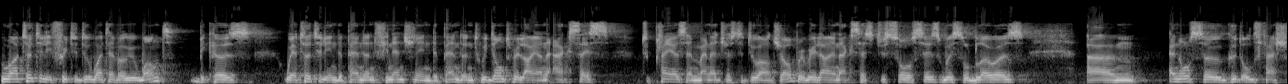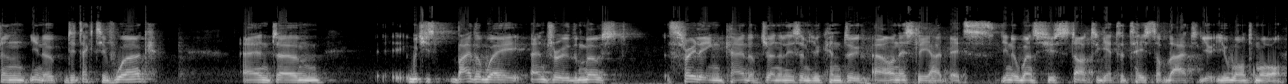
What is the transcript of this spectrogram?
who are totally free to do whatever we want because we are totally independent, financially independent. We don't rely on access to players and managers to do our job. We rely on access to sources, whistleblowers, um, and also good old-fashioned, you know, detective work, and um, which is, by the way, Andrew, the most thrilling kind of journalism you can do. Uh, honestly, it's you know once you start to get a taste of that, you, you want more.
